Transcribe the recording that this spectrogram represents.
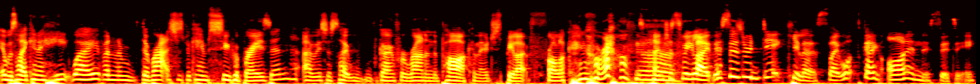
it was like in a heat wave and the rats just became super brazen. I was just like going for a run in the park and they would just be like frolicking around. I'd just be like, this is ridiculous. Like, what's going on in this city?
